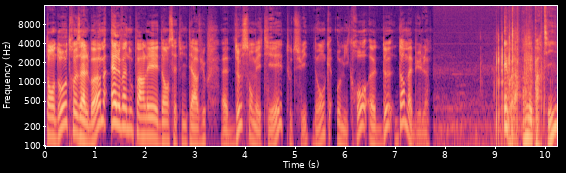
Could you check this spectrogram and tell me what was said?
tant d'autres albums. Elle va nous parler dans cette interview euh, de son métier, tout de suite donc au micro euh, de Dans ma bulle. Et voilà, on est parti.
